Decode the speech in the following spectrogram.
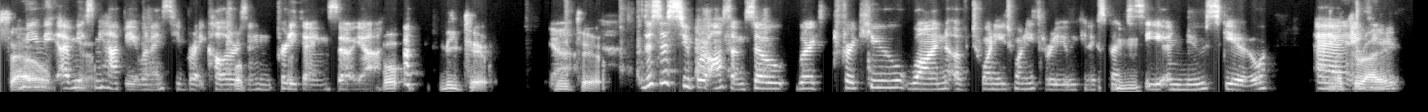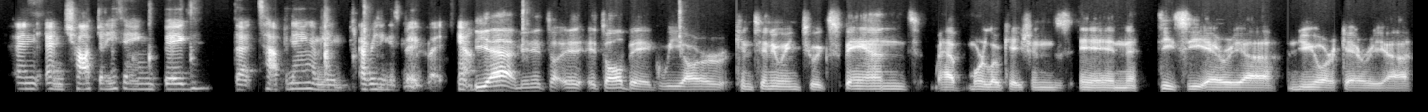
so mean, it makes know. me happy when I see bright colors and pretty things. So yeah, well me too Yeah. me too this is super awesome. So we're for Q1 of 2023, we can expect to Mhm. see a new SKU. And That's right. And and Chopt anything big that's happening. I mean, everything is big, but yeah. Yeah, I mean it's it- it's all big. We are continuing to expand, have more locations in DC area, New York area.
